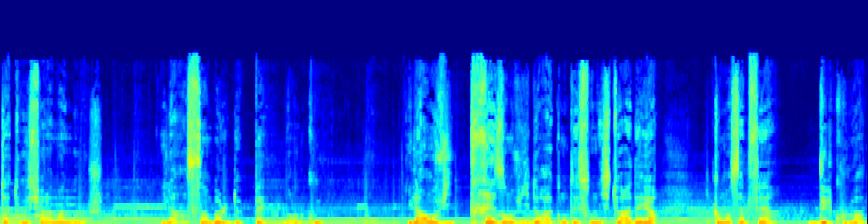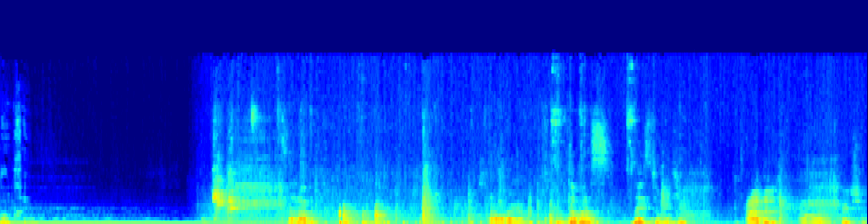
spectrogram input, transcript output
tatoué sur la main gauche. Il a un symbole de paix dans le cou. Il a envie, très envie de raconter son histoire et d'ailleurs, il commence à le faire dès le couloir d'entrée. Salam. Thomas, nice to meet you. Adel, our patient.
